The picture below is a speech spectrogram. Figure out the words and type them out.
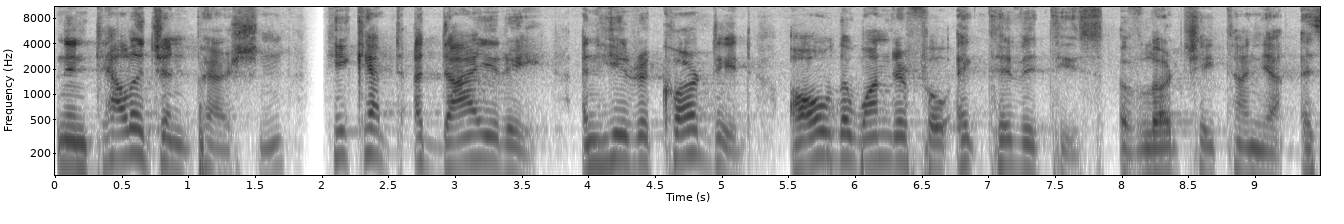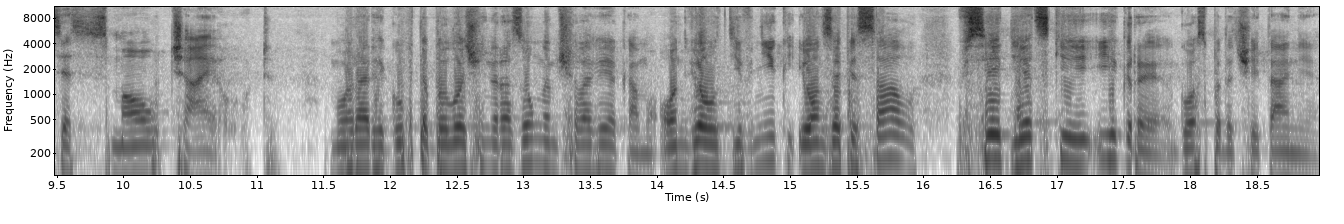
an intelligent person, he kept a diary and he recorded all the wonderful activities of Lord Chaitanya as a small child. Мурари Гупта был очень разумным человеком. Он вел дневник, и он записал все детские игры Господа Чайтани.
